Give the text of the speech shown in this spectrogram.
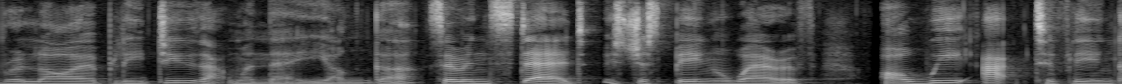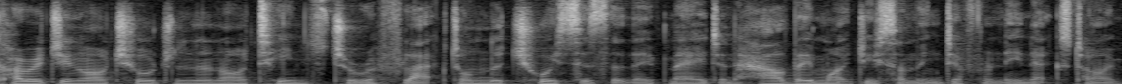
reliably do that when they're younger so instead it's just being aware of are we actively encouraging our children and our teens to reflect on the choices that they've made and how they might do something differently next time?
